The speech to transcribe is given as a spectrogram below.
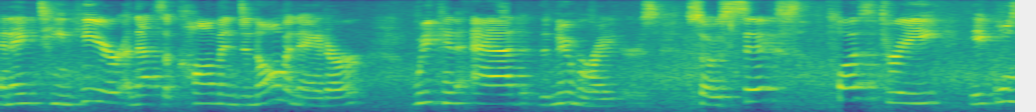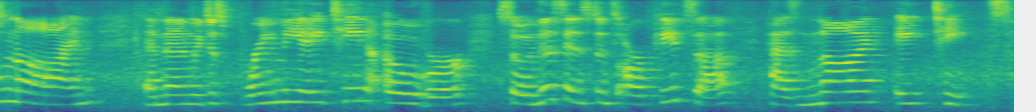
and 18 here, and that's a common denominator, we can add the numerators. So 6 plus 3 equals 9, and then we just bring the 18 over. So in this instance, our pizza has 9 eighteenths.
